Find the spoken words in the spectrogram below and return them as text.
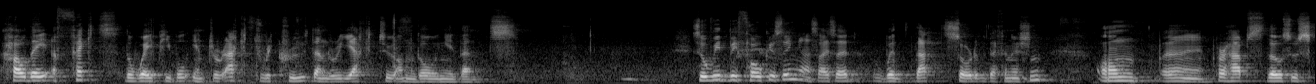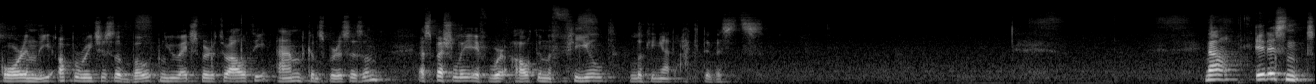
how they affect the way people interact, recruit, and react to ongoing events. So we'd be focusing, as I said, with that sort of definition, on uh, perhaps those who score in the upper reaches of both New Age spirituality and conspiracism, especially if we're out in the field looking at activists. Now, it isn't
